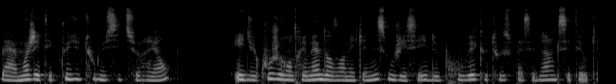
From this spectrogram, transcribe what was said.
bah moi j'étais plus du tout lucide sur rien, et du coup je rentrais même dans un mécanisme où j'essayais de prouver que tout se passait bien, que c'était ok.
